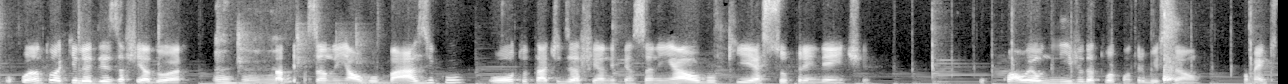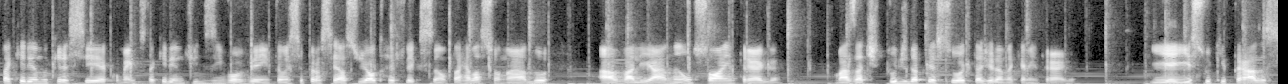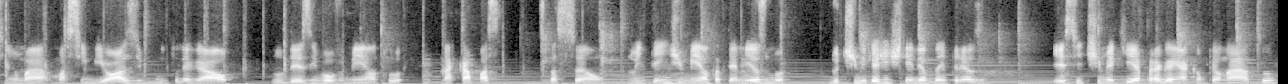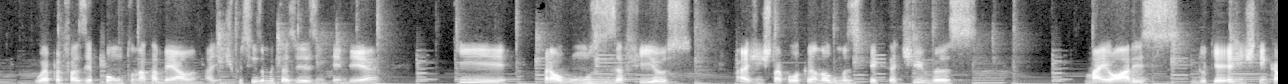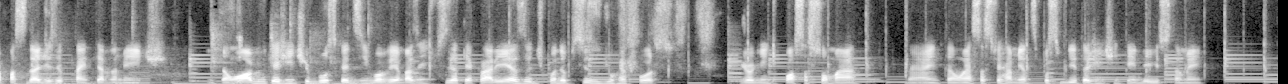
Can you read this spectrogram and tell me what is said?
O quanto aquilo é desafiador. Uhum. Tá pensando em algo básico ou tu tá te desafiando e pensando em algo que é surpreendente? Qual é o nível da tua contribuição? como é que tu está querendo crescer, como é que tu está querendo te desenvolver. Então, esse processo de autorreflexão está relacionado a avaliar não só a entrega, mas a atitude da pessoa que está gerando aquela entrega. E é isso que traz assim uma, uma simbiose muito legal no desenvolvimento, na capacitação, no entendimento até mesmo do time que a gente tem dentro da empresa. Esse time aqui é para ganhar campeonato ou é para fazer ponto na tabela? A gente precisa muitas vezes entender que para alguns desafios a gente está colocando algumas expectativas maiores do que a gente tem capacidade de executar internamente. Então, óbvio que a gente busca desenvolver, mas a gente precisa ter clareza de quando eu preciso de um reforço, de alguém que possa somar. Né? Então, essas ferramentas possibilitam a gente entender isso também.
